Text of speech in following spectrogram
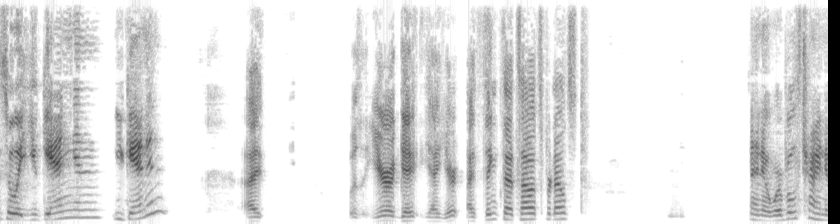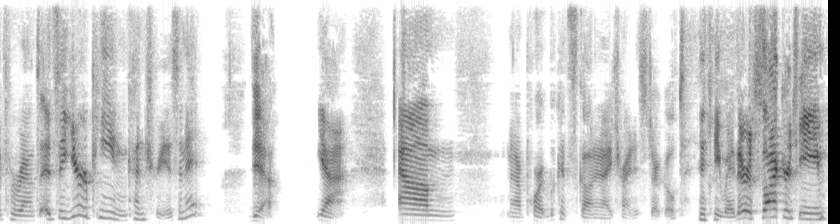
So, a Ugandan, Ugandan? I was it. You're a gay. Yeah, you're. I think that's how it's pronounced. I know we're both trying to pronounce. It's a European country, isn't it? Yeah. Yeah. Um. Now, poor. Look at Scott and I trying to struggle. anyway, they're a soccer team.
